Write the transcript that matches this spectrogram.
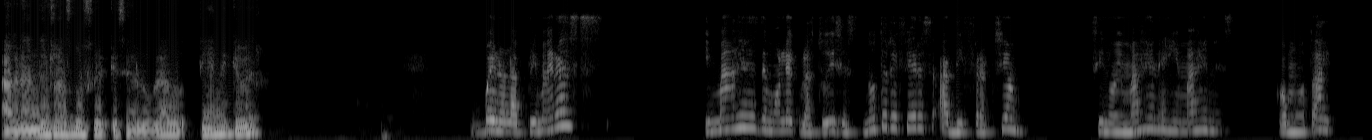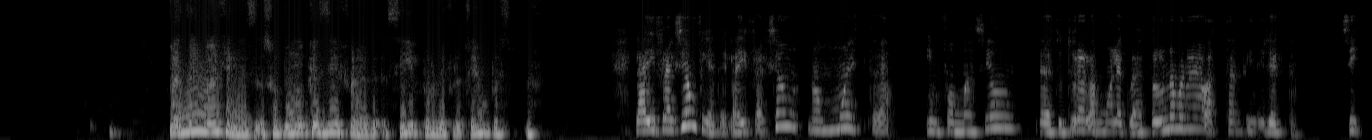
a grandes rasgos de que se ha logrado, ¿tiene que ver? Bueno, las primeras imágenes de moléculas, tú dices, no te refieres a difracción, sino imágenes, imágenes como tal. Pues no imágenes, supongo que es difracción, sí, por difracción, pues. La difracción, fíjate, la difracción nos muestra información de la estructura de las moléculas, pero de una manera bastante indirecta. Sí,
